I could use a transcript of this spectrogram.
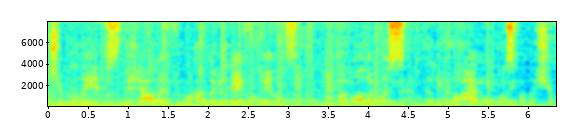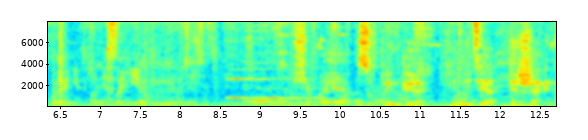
ночі, коли стріляли, багато людей молились. Ми молимось і благаємо Господа, щоб ніхто не загинув, щоб Зупинка. Вулиця Державіна.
